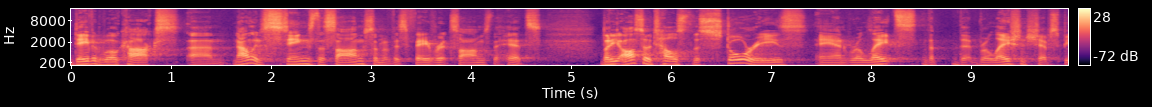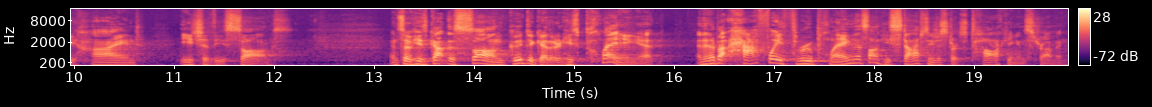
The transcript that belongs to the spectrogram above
David Wilcox um, not only sings the songs, some of his favorite songs, the hits, but he also tells the stories and relates the, the relationships behind each of these songs. And so he's got this song, Good Together, and he's playing it. And then about halfway through playing the song, he stops and he just starts talking and strumming,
